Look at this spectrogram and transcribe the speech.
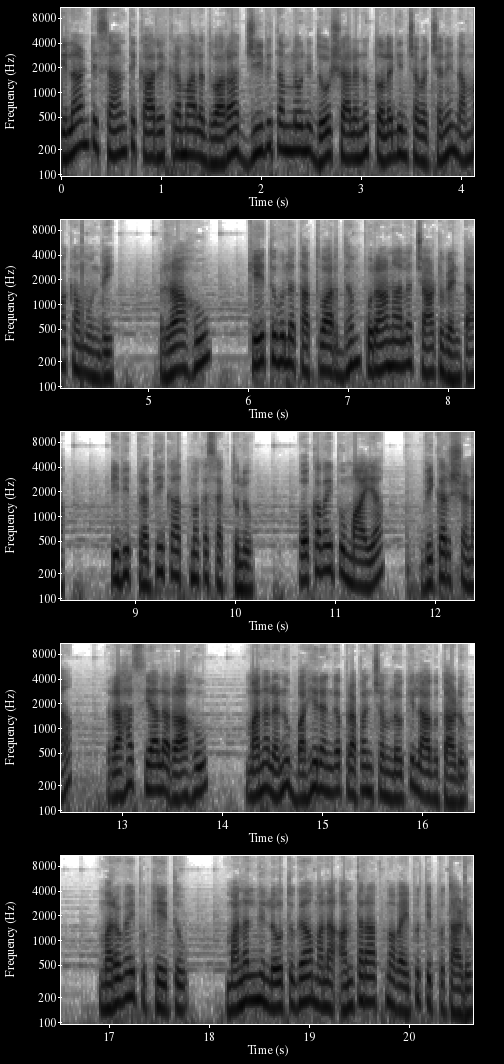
ఇలాంటి శాంతి కార్యక్రమాల ద్వారా జీవితంలోని దోషాలను తొలగించవచ్చని నమ్మకం ఉంది. రాహు కేతువుల తత్వార్థం పురాణాల చాటు వెంట. ఇవి ప్రతీకాత్మక శక్తులు. ఒకవైపు మాయ వికర్షణ రహస్యాల రాహు మనలను బహిరంగ ప్రపంచంలోకి లాగుతాడు. మరోవైపు కేతు మనల్ని లోతుగా మన అంతరాత్మ వైపు తిప్పుతాడు.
